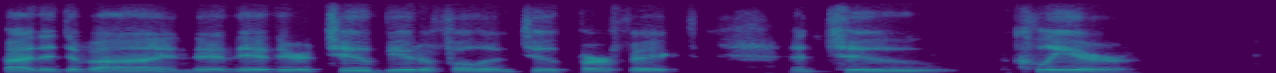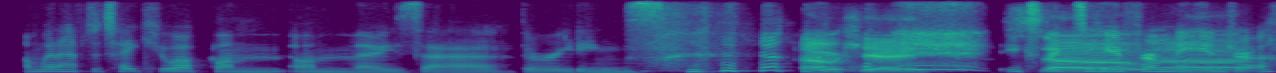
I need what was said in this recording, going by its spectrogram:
by the divine. They're they're, they're too beautiful and too perfect and too clear. I'm gonna have to take you up on on those uh the readings. okay. Expect so, to hear from me, uh, Indra.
